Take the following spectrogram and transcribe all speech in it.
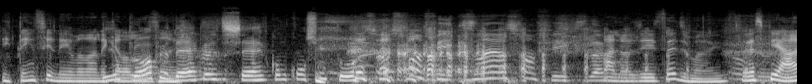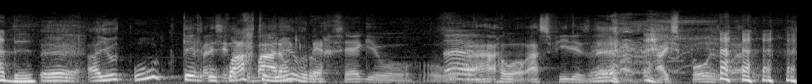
e tem cinema lá E naquela o próprio. Deckard serve como consultor. Os fanfics, né? Os fanfics da Ah, não, gente, isso é demais. Parece piada. É, aí o, o, ter- o quarto livro. que persegue o, o- É. a- o- as filhas, né? A esposa lá.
